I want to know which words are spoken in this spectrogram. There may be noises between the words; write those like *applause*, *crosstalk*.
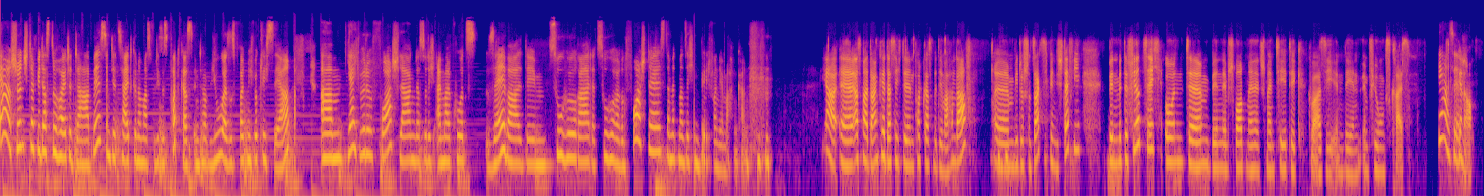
Ja, schön, Steffi, dass du heute da bist und dir Zeit genommen hast für dieses Podcast-Interview. Also es freut mich wirklich sehr. Ähm, ja, ich würde vorschlagen, dass du dich einmal kurz selber dem Zuhörer, der Zuhörerin vorstellst, damit man sich ein Bild von dir machen kann. *laughs* Ja, äh, erstmal danke, dass ich den Podcast mit dir machen darf. Ähm, wie du schon sagst, ich bin die Steffi, bin Mitte 40 und ähm, bin im Sportmanagement tätig, quasi in den, im Führungskreis. Ja, sehr genau. Schön.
